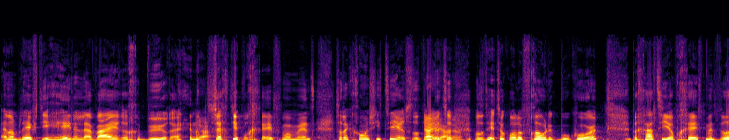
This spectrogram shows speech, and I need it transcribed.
En dan bleef hij hele lawaaierige buren. En dan Ja. zegt hij op een gegeven moment, zal ik gewoon citeren, zodat Ja, ja. want het heet ook wel een vrolijk boek hoor. Dan gaat hij op een gegeven moment, wil,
